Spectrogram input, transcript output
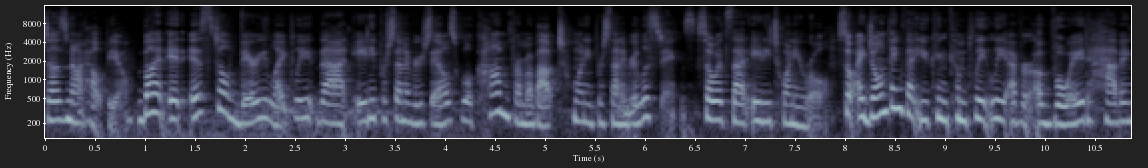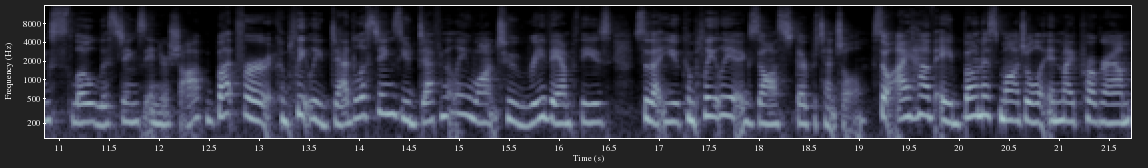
does not help you. But it is still very likely that 80% of your sales will come from about 20% of your listings. So it's that 80 20 rule. So I don't think that you can completely ever avoid having slow listings in your shop. But for completely dead listings, you definitely want to revamp these so that you completely exhaust their potential. So I have a bonus module in my program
